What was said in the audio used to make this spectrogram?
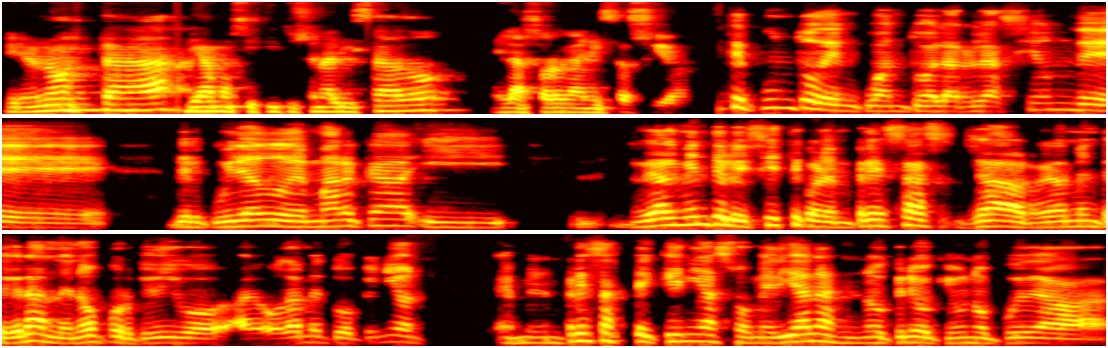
pero no está, digamos, institucionalizado en las organizaciones. Este punto de en cuanto a la relación de, del cuidado de marca y realmente lo hiciste con empresas ya realmente grandes, ¿no? Porque digo, o dame tu opinión, en empresas pequeñas o medianas no creo que uno pueda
